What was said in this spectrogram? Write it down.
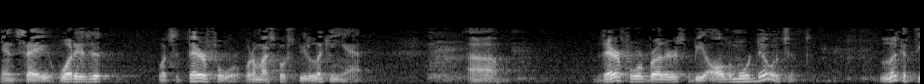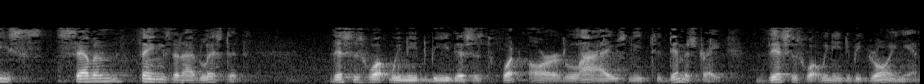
and say, what is it? What's it there for? What am I supposed to be looking at? Uh, therefore, brothers, be all the more diligent. Look at these seven things that I've listed. This is what we need to be. This is what our lives need to demonstrate. This is what we need to be growing in.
